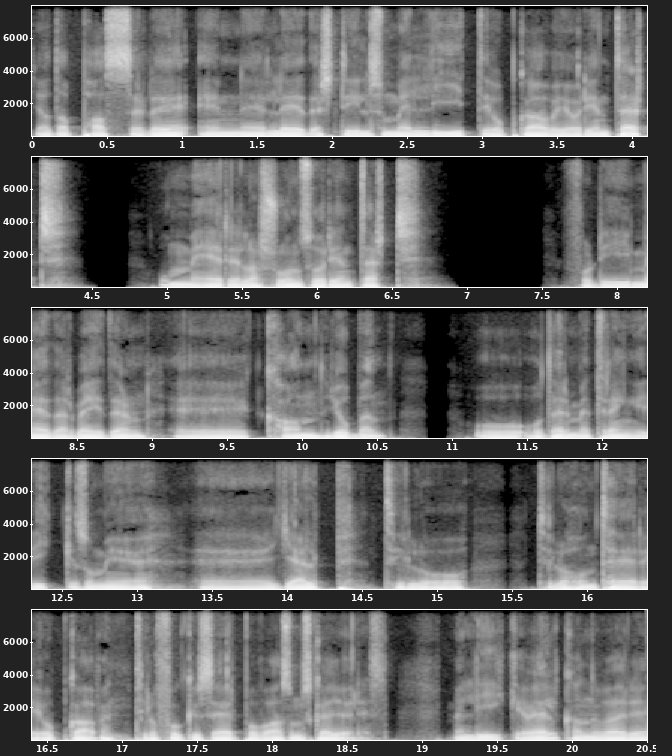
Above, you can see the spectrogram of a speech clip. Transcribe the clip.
ja, da passer det en lederstil som er lite oppgaveorientert og mer relasjonsorientert. Fordi medarbeideren eh, kan jobben, og, og dermed trenger ikke så mye eh, hjelp til å, til å, håndtere oppgaven, til å fokusere på hva som skal gjøres. Men likevel kan det være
